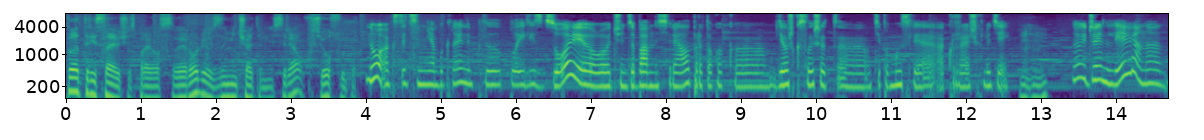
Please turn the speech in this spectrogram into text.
Потрясающе справился со своей ролью, замечательный сериал, все супер. Ну, а, кстати, необыкновенный пл- плейлист Зои, очень забавный сериал про то, как э, девушка слышит, э, типа, мысли окружающих людей. Мгм. Ну и Джейн Леви, она,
